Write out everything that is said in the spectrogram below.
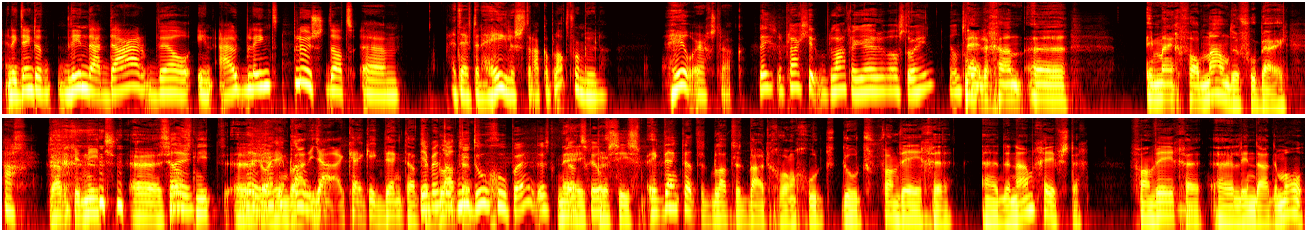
En ik denk dat Linda daar wel in uitblinkt. Plus dat um, het heeft een hele strakke bladformule. Heel erg strak. Lees, blaadje, blader jij er wel eens doorheen, Jan Nee, er gaan... Uh in mijn geval maanden voorbij. Ach. Dat ik er niet, uh, zelfs nee. niet uh, nee, doorheen bladeren. Ja, kijk, ik denk dat Je het bent blad ook niet doelgroep, hè? Dus nee, dat scheelt. precies. Ik denk dat het blad het buitengewoon goed doet... vanwege uh, de naamgeefster. Vanwege Linda de Mol.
